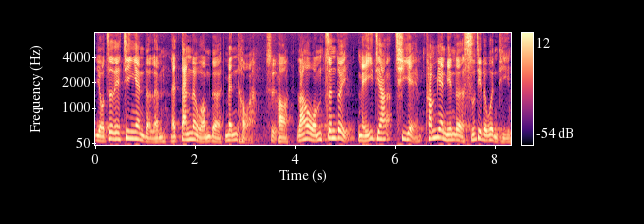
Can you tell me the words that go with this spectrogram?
有这些经验的人来担任我们的 mentor 啊。是。好，然后我们针对每一家企业，它面临的实际的问题，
